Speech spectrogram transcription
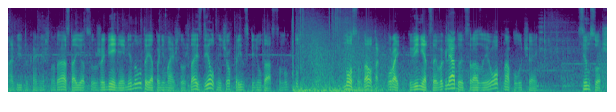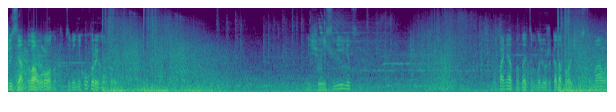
Обидно, конечно, да, остается уже менее минуты, я понимаю, что уже, да, сделать ничего, в принципе, не удастся. Ну, тут носом, да, вот так аккуратненько. Венеция выглядывает сразу и оп, на, получай. 762 урона-то тебе не хухры-мухры. еще эсминец. Ну, понятно, да, тем более уже когда прочности мало.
